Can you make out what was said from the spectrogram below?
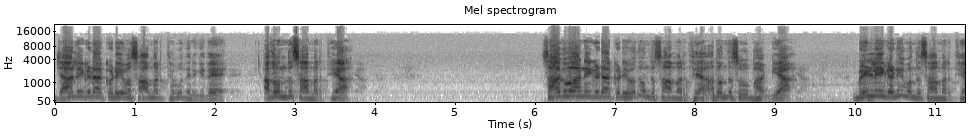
ಜಾಲಿ ಗಿಡ ಕಡಿಯುವ ಸಾಮರ್ಥ್ಯವು ನಿನಗಿದೆ. ಅದೊಂದು ಸಾಮರ್ಥ್ಯ. ಸಾಗವಾನಿ ಗಿಡ ಕಡಿಯೋದು ಒಂದು ಸಾಮರ್ಥ್ಯ, ಅದೊಂದು ಸೌಭಾಗ್ಯ. ಬೆಳ್ಳಿ ಗಣಿ ಒಂದು ಸಾಮರ್ಥ್ಯ.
